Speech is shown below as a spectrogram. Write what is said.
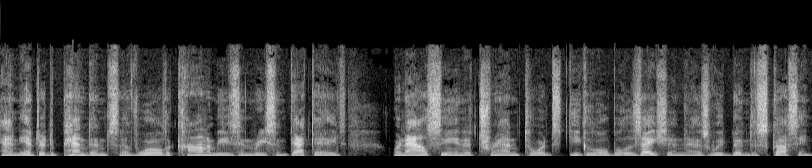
and interdependence of world economies in recent decades, we're now seeing a trend towards deglobalization, as we've been discussing,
